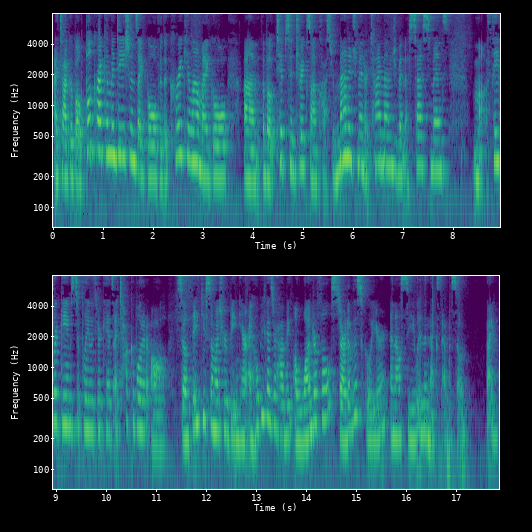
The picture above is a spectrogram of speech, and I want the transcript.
I talk about book recommendations. I go over the curriculum. I go um, about tips and tricks on classroom management or time management assessments my favorite games to play with your kids. I talk about it all. So thank you so much for being here. I hope you guys are having a wonderful start of the school year and I'll see you in the next episode. Bye.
